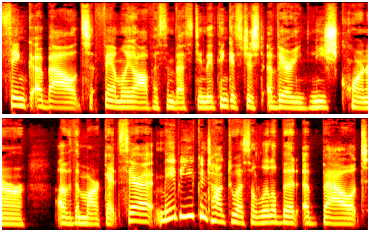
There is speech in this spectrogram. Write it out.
think about family office investing, they think it's just a very niche corner of the market. Sara, maybe you can talk to us a little bit about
